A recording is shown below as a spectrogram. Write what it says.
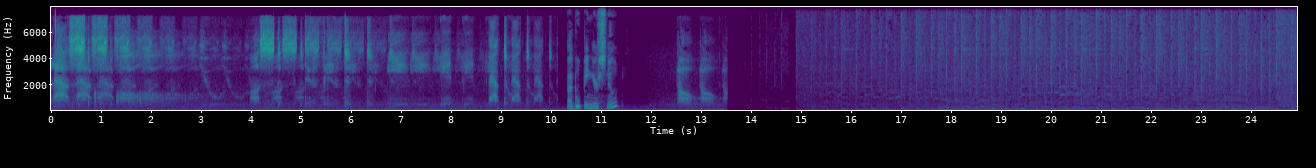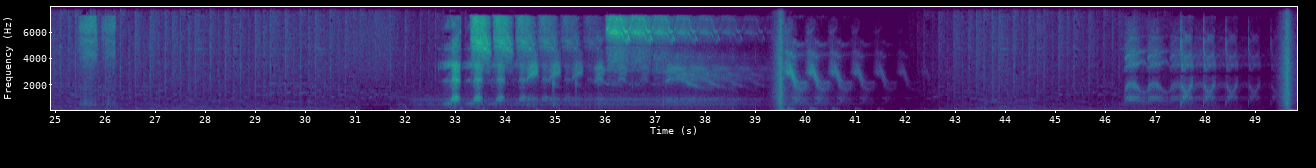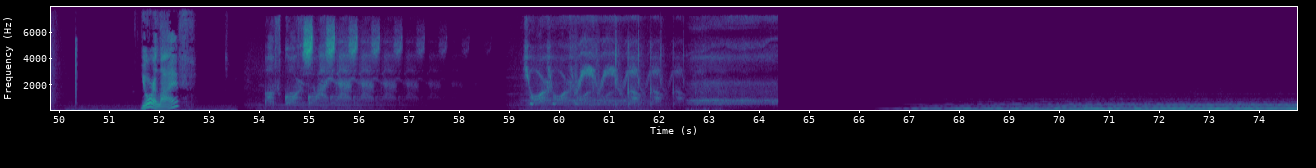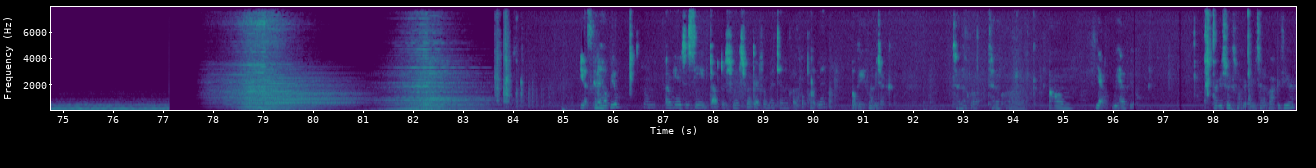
Last of all, you must defeat me in, in battle. By booping your snoot? You're alive? Yes, can I help you? Um, I'm here to see Dr. Schmidt-Schmecker for my 10 o'clock appointment. Okay, let me check. 10 o'clock, 10 o'clock. Um, yeah, we have you. Dr. Your 10 o'clock is here?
